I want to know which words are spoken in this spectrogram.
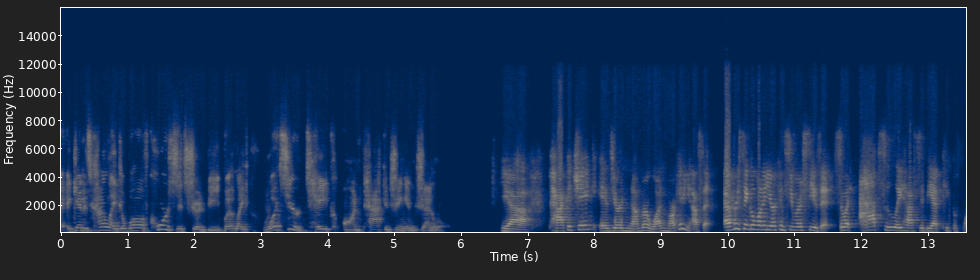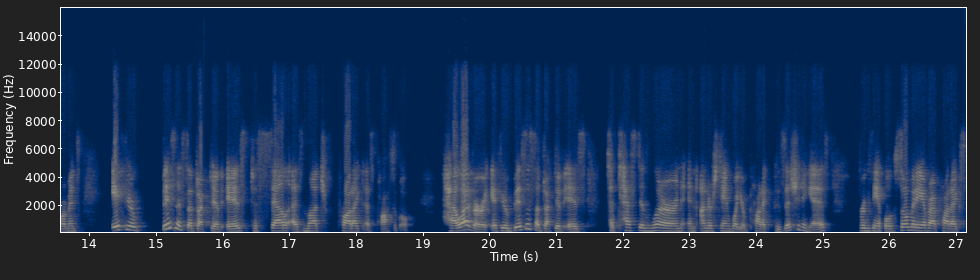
again, it's kind of like, well, of course it should be, but like, what's your take on packaging in general? Yeah, packaging is your number one marketing asset. Every single one of your consumers sees it. So it absolutely has to be at peak performance if your business objective is to sell as much product as possible. However, if your business objective is to test and learn and understand what your product positioning is, for example, so many of our products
